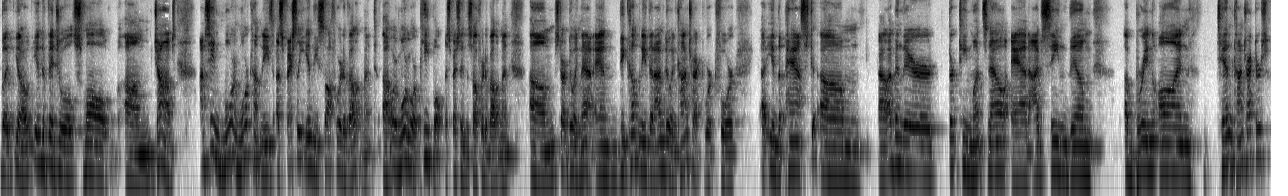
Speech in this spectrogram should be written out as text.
But you know individual small um, jobs I'm seeing more and more companies, especially in the software development, uh, or more and more people, especially in the software development, um, start doing that. And the company that I'm doing contract work for uh, in the past, um, uh, I've been there 13 months now, and I've seen them uh, bring on 10 contractors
